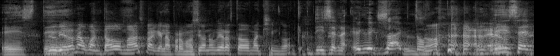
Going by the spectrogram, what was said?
Este. Me hubieran aguantado más para que la promoción hubiera estado más chingón. Dicen, eh, exacto. ¿No? Dicen,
